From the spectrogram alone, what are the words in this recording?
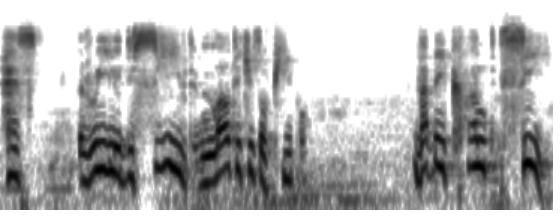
has really deceived multitudes of people that they can't see.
